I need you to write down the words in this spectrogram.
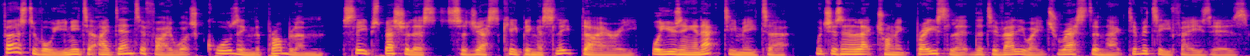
First of all, you need to identify what's causing the problem. Sleep specialists suggest keeping a sleep diary or using an actimeter, which is an electronic bracelet that evaluates rest and activity phases.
